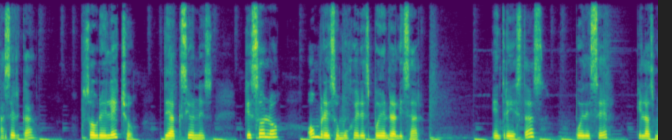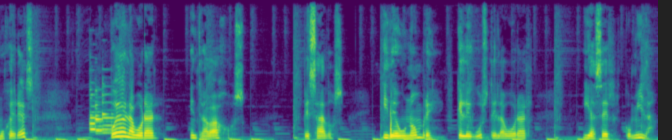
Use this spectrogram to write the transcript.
acerca sobre el hecho de acciones que solo hombres o mujeres pueden realizar. Entre estas, puede ser que las mujeres puedan laborar en trabajos pesados y de un hombre que le guste elaborar y hacer comida.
